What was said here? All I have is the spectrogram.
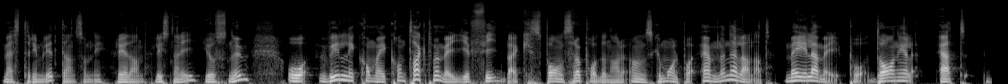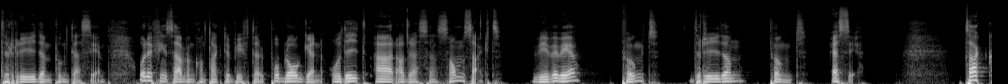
mest rimligt den som ni redan lyssnar i just nu. Och vill ni komma i kontakt med mig, ge feedback, sponsra podden, har önskemål på ämnen eller annat, mejla mig på dryden.se och det finns även kontaktuppgifter på bloggen. Och dit är adressen som sagt www.dryden.se Tack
